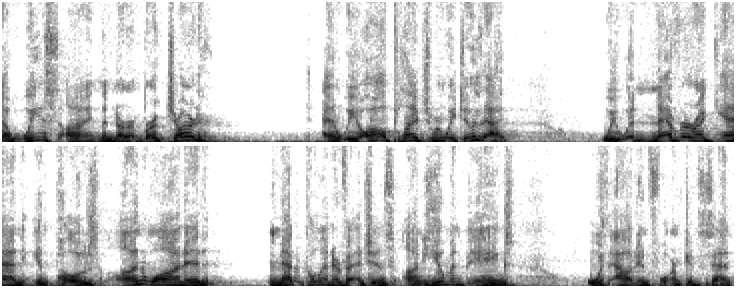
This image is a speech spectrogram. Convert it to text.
uh, we signed the Nuremberg Charter. And we all pledged when we do that, we would never again impose unwanted medical interventions on human beings without informed consent.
